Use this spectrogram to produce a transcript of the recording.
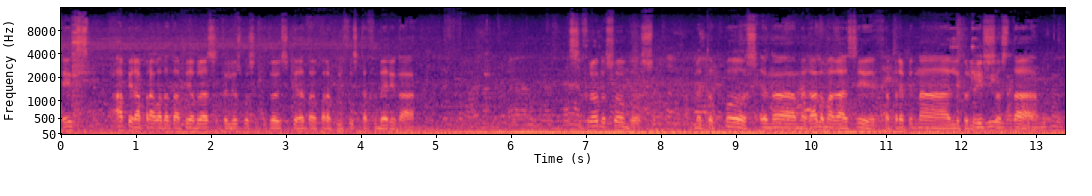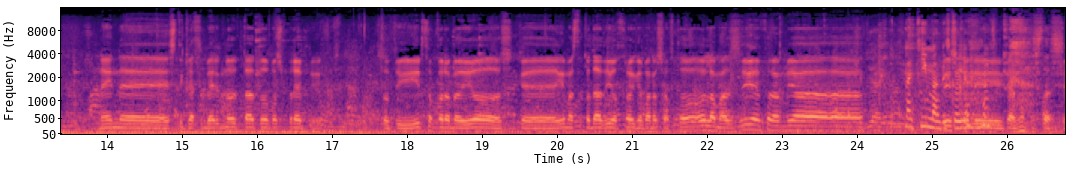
έχεις άπειρα πράγματα τα οποία πρέπει να είσαι τελείως προσεκτικός και να τα παρακολουθείς καθημερινά. Συγχρόνως όμως, με το πώς ένα μεγάλο μαγαζί θα πρέπει να λειτουργήσει σωστά, να είναι στην καθημερινότητά του όπως πρέπει. Το ότι ήρθε ο κορονοϊός και είμαστε κοντά δύο χρόνια πάνω σε αυτό, όλα μαζί έφεραν μια Να κύμα δυσκολία. δύσκολη κατάσταση.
